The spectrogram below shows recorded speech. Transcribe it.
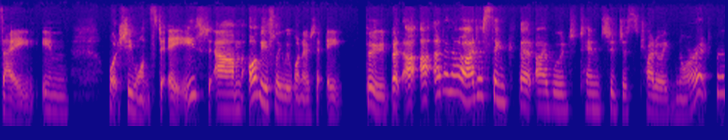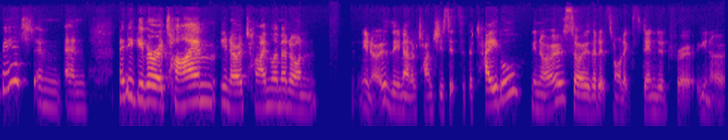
say in what she wants to eat. Um, obviously, we want her to eat food. But I, I, I, don't know. I just think that I would tend to just try to ignore it for a bit and and maybe give her a time, you know, a time limit on, you know, the amount of time she sits at the table, you know, so that it's not extended for, you know,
